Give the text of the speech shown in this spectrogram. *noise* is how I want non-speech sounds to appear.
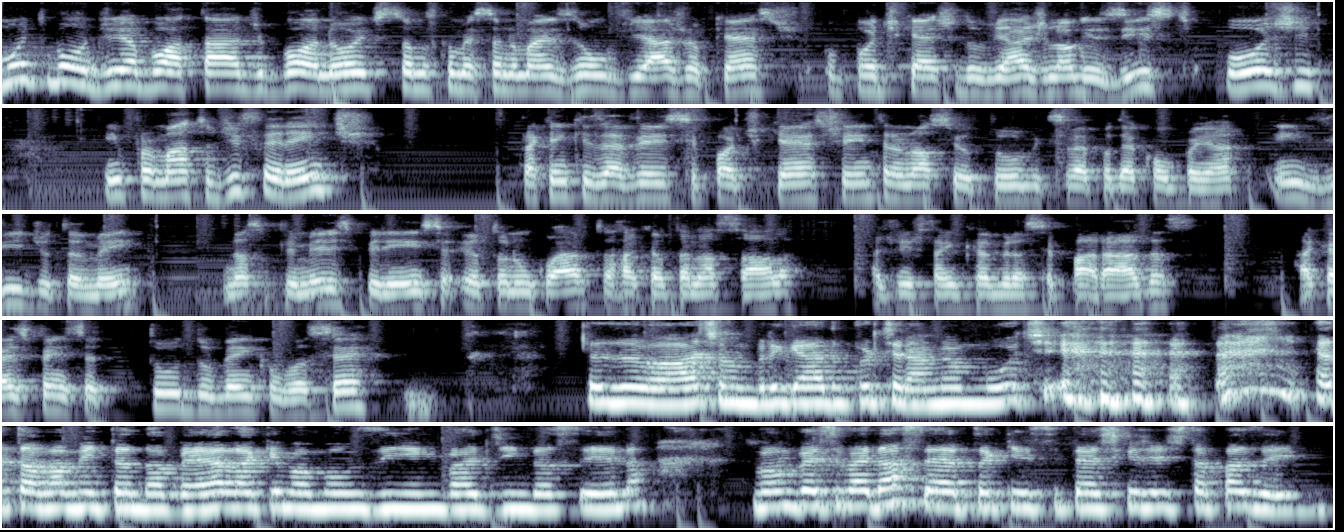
muito bom dia, boa tarde, boa noite. Estamos começando mais um ViajoCast, o podcast do Viagem Logo Existo. Hoje, em formato diferente. Para quem quiser ver esse podcast, entre no nosso YouTube, que você vai poder acompanhar em vídeo também. Nossa primeira experiência, eu estou num quarto, a Raquel está na sala, a gente está em câmeras separadas. Raquel Spencer, tudo bem com você? Tudo ótimo, obrigado por tirar meu mute. *laughs* *laughs* eu estava aumentando a Bela, aqui uma mãozinha invadindo a cena. Vamos ver se vai dar certo aqui esse teste que a gente está fazendo.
